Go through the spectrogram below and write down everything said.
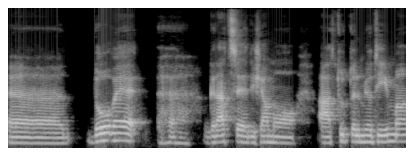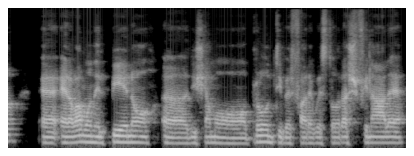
eh, dove eh, grazie diciamo a tutto il mio team eh, eravamo nel pieno eh, diciamo pronti per fare questo rush finale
